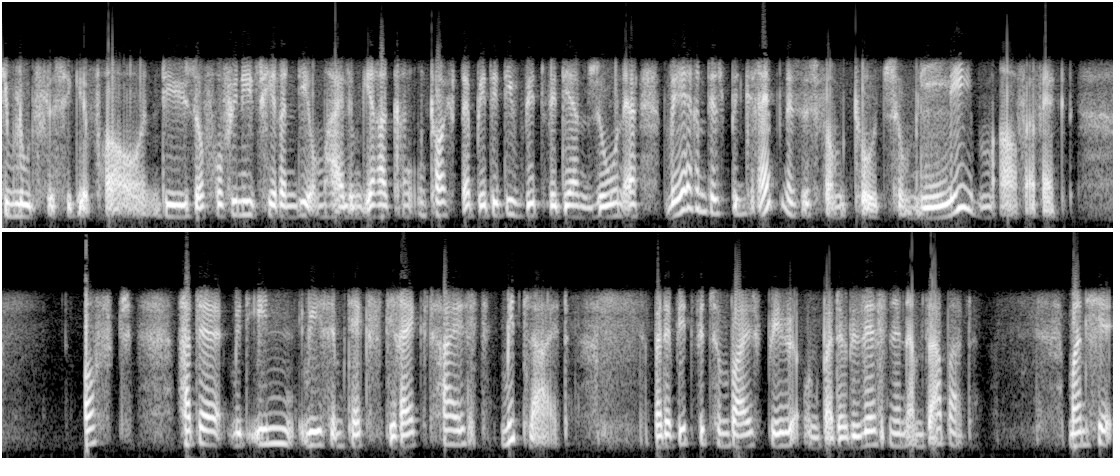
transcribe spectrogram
die blutflüssige Frau, die Sophrophönizierin, die um Heilung ihrer kranken Tochter bittet, die Witwe, deren Sohn er während des Begräbnisses vom Tod zum Leben auferweckt. Oft hat er mit ihnen, wie es im Text direkt heißt, Mitleid. Bei der Witwe zum Beispiel und bei der Besessenen am Sabbat. Manche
